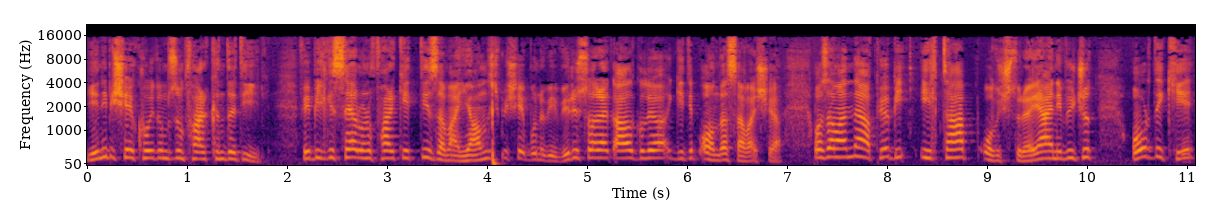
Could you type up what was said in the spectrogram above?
yeni bir şey koyduğumuzun farkında değil. Ve bilgisayar onu fark ettiği zaman yanlış bir şey bunu bir virüs olarak algılıyor gidip onda savaşıyor. O zaman ne yapıyor? Bir iltihap oluşturuyor. Yani vücut oradaki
